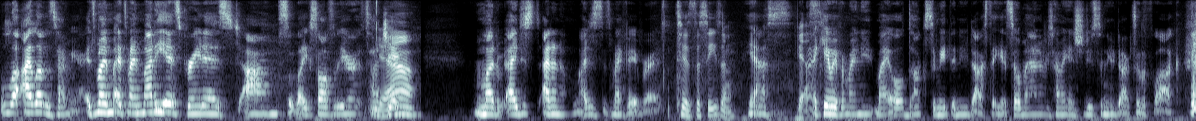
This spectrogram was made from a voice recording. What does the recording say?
lo- I love this time of year. It's my it's my muddiest, greatest, um, so like salt of the earth touching yeah. Mud. I just I don't know. I just it's my favorite. Tis the season. Yes. Yes. I can't wait for my new my old ducks to meet the new ducks. They get so mad every time I introduce a new duck to the flock. They're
